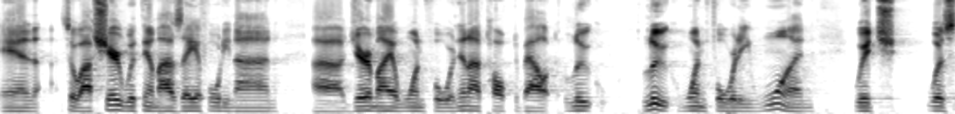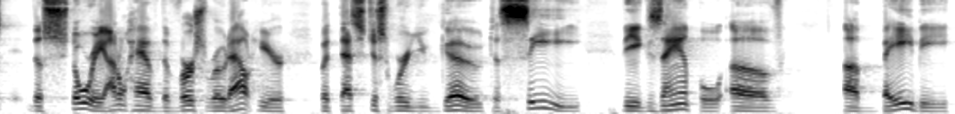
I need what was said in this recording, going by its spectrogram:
And so I shared with them Isaiah 49, uh, Jeremiah 1 4, and then I talked about Luke, Luke 141, which was the story. I don't have the verse wrote out here, but that's just where you go to see the example of a baby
